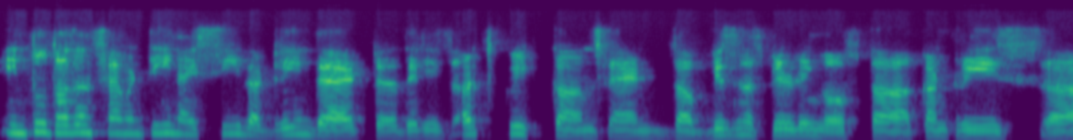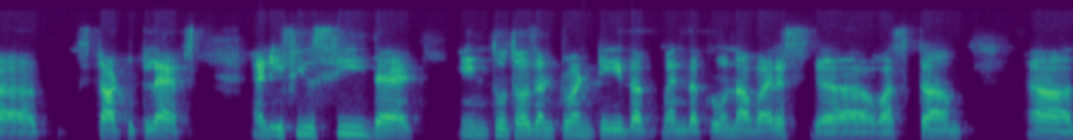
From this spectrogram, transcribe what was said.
in 2017 i see the dream that uh, there is earthquake comes and the business building of the countries uh, start to collapse. And if you see that in 2020 the, when the coronavirus uh, was come uh,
